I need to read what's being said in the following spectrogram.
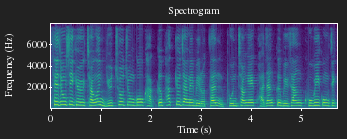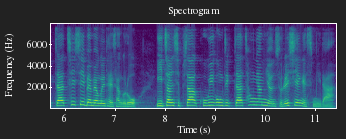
세종시 교육청은 유초, 중고 각급 학교장을 비롯한 본청의 과장급 이상 고위공직자 70여 명을 대상으로 2014 고위공직자 청렴연수를 시행했습니다.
